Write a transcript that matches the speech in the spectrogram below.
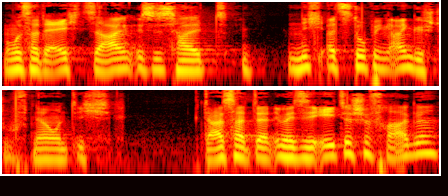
man muss halt echt sagen, es ist halt nicht als Doping eingestuft, ne? Und ich, da ist halt dann immer diese ethische Frage,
